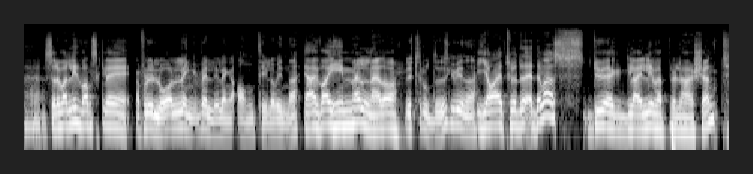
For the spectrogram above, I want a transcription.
Eh, så det var litt vanskelig Ja, For du lå lenge, veldig lenge an til å vinne. Ja, jeg var i himmelen, jeg, da. Du trodde du skulle vinne. Ja, jeg trodde Det var Du er glad i Liverpool, har jeg skjønt.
